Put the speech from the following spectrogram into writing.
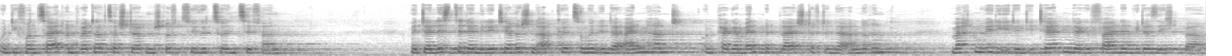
und die von Zeit und Wetter zerstörten Schriftzüge zu entziffern. Mit der Liste der militärischen Abkürzungen in der einen Hand und Pergament mit Bleistift in der anderen machten wir die Identitäten der Gefallenen wieder sichtbar.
